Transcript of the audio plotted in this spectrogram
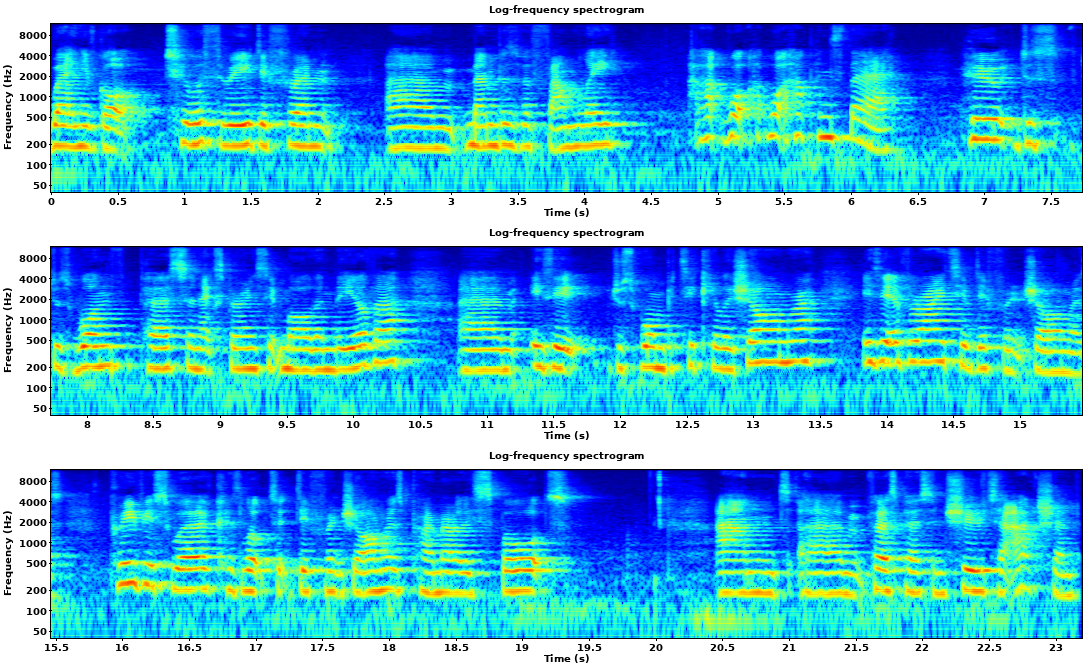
when you've got two or three different um, members of a family, what, what happens there? Who does, does one person experience it more than the other? Um, is it just one particular genre? Is it a variety of different genres? Previous work has looked at different genres, primarily sports and um, first-person shooter action.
